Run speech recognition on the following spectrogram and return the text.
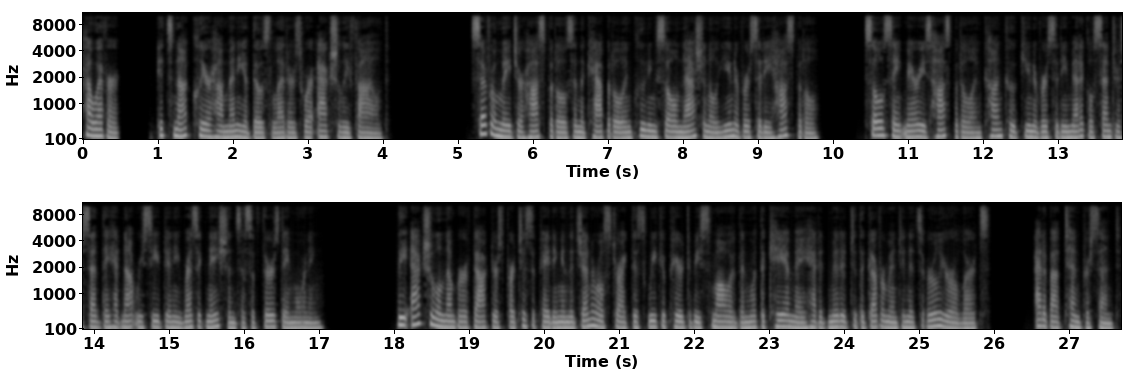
However, it's not clear how many of those letters were actually filed. Several major hospitals in the capital, including Seoul National University Hospital, Seoul St. Mary's Hospital, and Konkuk University Medical Center, said they had not received any resignations as of Thursday morning. The actual number of doctors participating in the general strike this week appeared to be smaller than what the KMA had admitted to the government in its earlier alerts, at about 10%.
